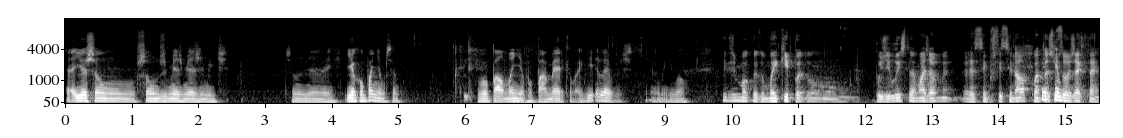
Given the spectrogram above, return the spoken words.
Eh, E eu sou, sou um dos meus melhores amigos. Um dos meus amigos. E acompanham-me sempre. Vou para a Alemanha, vou para a América, vou aqui, eu levo-os. É amigo bom. E diz-me uma coisa, uma equipa de um pugilista mais ou menos assim profissional, quantas Equipa- pessoas é que tem?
